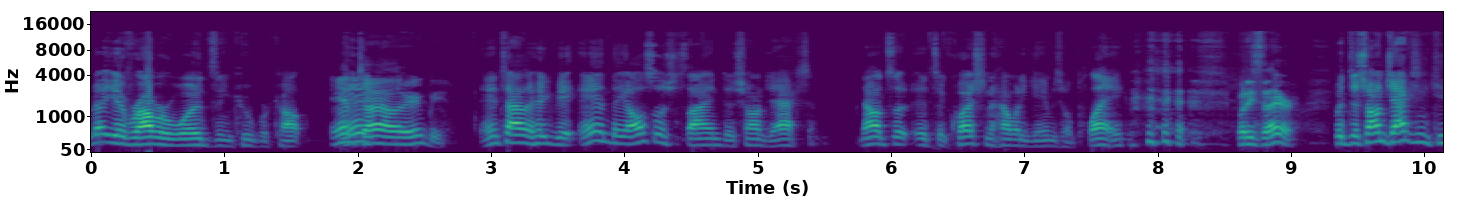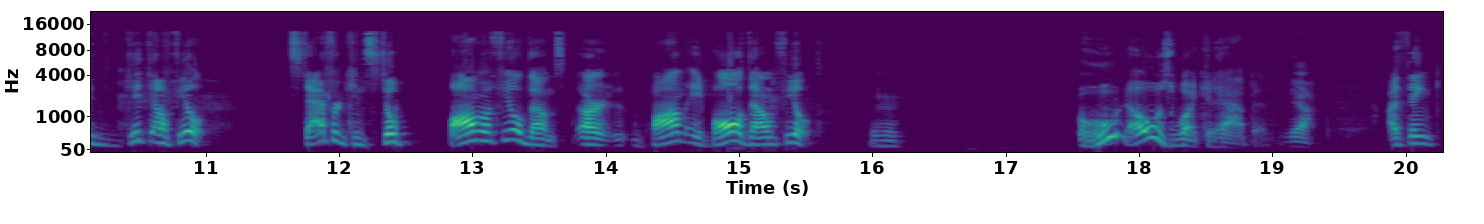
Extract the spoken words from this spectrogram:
But now you have Robert Woods and Cooper Kupp And Tyler Higbee. and Tyler Higbee, and they also signed DeSean Jackson. Now it's a it's a question of how many games he'll play. but he's there. But DeSean Jackson can get downfield. Stafford can still bomb a field down or bomb a ball downfield. Mhm. Who knows what could happen? Yeah. I think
